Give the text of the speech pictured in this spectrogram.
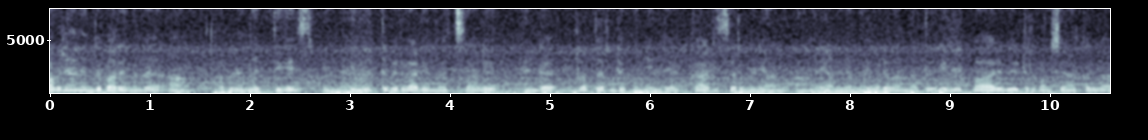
അപ്പോൾ ഞാൻ എന്ത് പറയുന്നുണ്ട് ആ അപ്പോൾ ഞങ്ങൾ എത്തി ഗൈസ് പിന്നെ ഇന്നത്തെ പരിപാടി എന്ന് വെച്ചാൽ എന്റെ ബ്രദറിന്റെ കുഞ്ഞിന്റെ കാർഡ് സെറിമണിയാണ് അങ്ങനെയാണ് ഞങ്ങൾ ഇവിടെ വന്നത്. പിന്നെ ഇപ്പോൾ ആര് വീട്ടിൽ ഫംഗ്ഷൻ ആക്കല്ല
